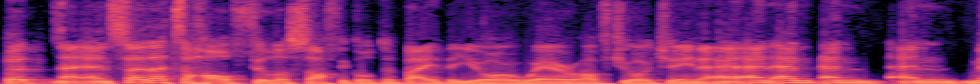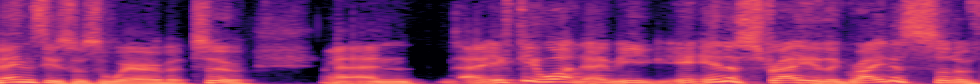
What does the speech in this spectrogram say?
but and so that's a whole philosophical debate that you're aware of, Georgina. And and and and Menzies was aware of it too. And if you want, I mean, in Australia, the greatest sort of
